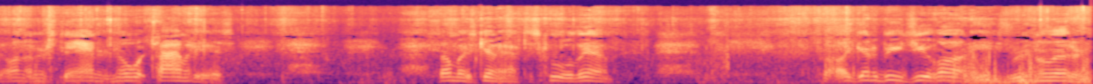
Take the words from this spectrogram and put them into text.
Don't understand or know what time it is. Somebody's going to have to school them. Probably going to be Giovanni. He's written a letter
